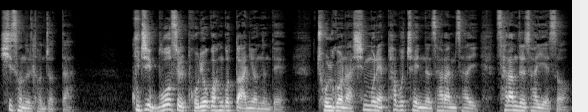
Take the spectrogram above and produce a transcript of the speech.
시선을 던졌다. 굳이 무엇을 보려고 한 것도 아니었는데 졸거나 신문에 파묻혀 있는 사람 사이, 사람들 사이에서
